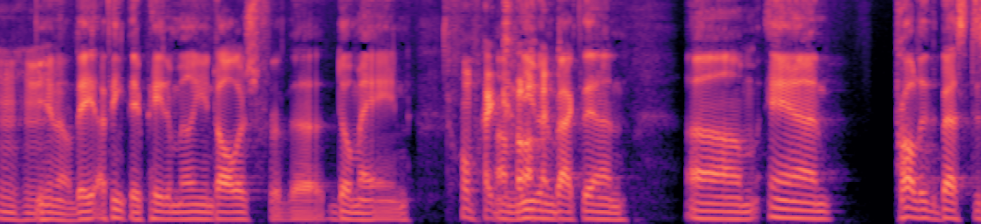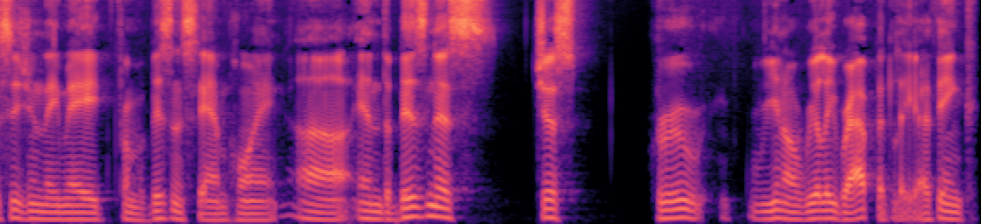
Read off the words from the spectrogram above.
Mm-hmm. You know, they I think they paid a million dollars for the domain. Oh my um, even back then, um, and probably the best decision they made from a business standpoint. Uh, and the business just grew, you know, really rapidly. I think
